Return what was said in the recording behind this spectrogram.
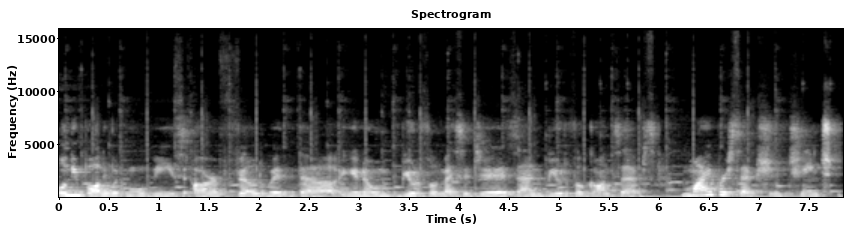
only Bollywood movies are filled with, uh, you know, beautiful messages and beautiful concepts, my perception changed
